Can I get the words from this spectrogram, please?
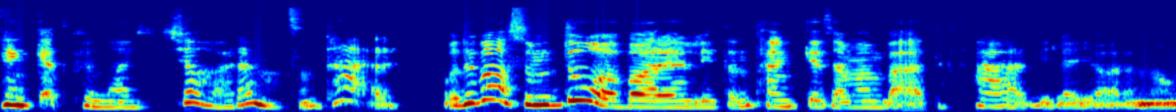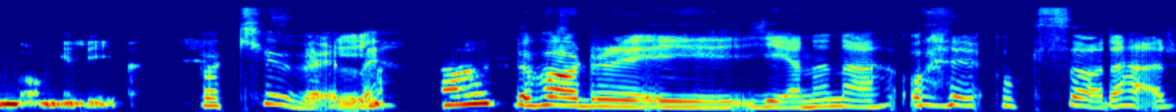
tänk att kunna göra något sånt här. Och det var som då var det en liten tanke, här, man bara, att det här vill jag göra någon gång i livet. Vad kul! Ja, Då har du det i generna och också det här.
